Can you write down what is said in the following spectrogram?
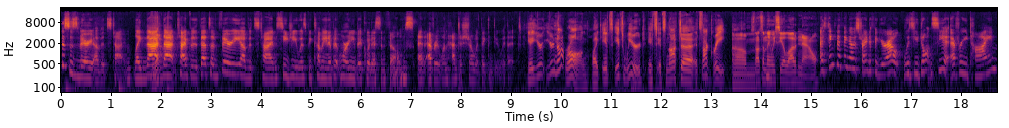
this is very of its time. Like that Yeah. that type of that's a very of its time. CG was becoming a bit more ubiquitous in films, and everyone had to show what they can do with it. Yeah, you're you're not wrong. Like it's it's weird. It's it's not uh it's not great. Um It's not something we see a lot of now. I think the thing I was trying to figure out was you don't see it every time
